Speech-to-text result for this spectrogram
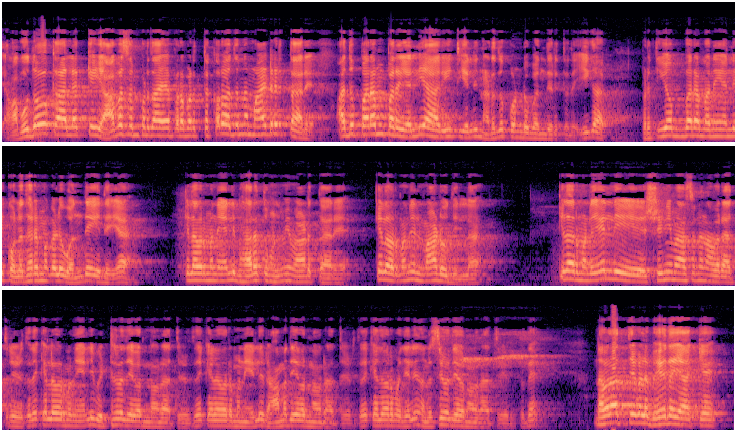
ಯಾವುದೋ ಕಾಲಕ್ಕೆ ಯಾವ ಸಂಪ್ರದಾಯ ಪ್ರವರ್ತಕರು ಅದನ್ನು ಮಾಡಿರ್ತಾರೆ. ಅದು ಪರಂಪರೆಯಲ್ಲಿ ಆ ರೀತಿಯಲ್ಲಿ ನಡೆದುಕೊಂಡು ಬಂದಿರ್ತದೆ. ಈಗ ಪ್ರತಿಯೊಬ್ಬರ ಮನೆಯಲ್ಲಿ ಕುಲಧರ್ಮಗಳು ಒಂದೇ ಇದೆಯಾ? ಕೆಲವರ ಮನೆಯಲ್ಲಿ ಭಾರತ ಹುಣ್ಣಿಮೆ ಮಾಡುತ್ತಾರೆ ಕೆಲವರ ಮನೆಯಲ್ಲಿ ಮಾಡುವುದಿಲ್ಲ. ಕೆಲವರ ಮನೆಯಲ್ಲಿ ಶ್ರೀನಿವಾಸನ ನವರಾತ್ರಿ ಇರ್ತದೆ, ಕೆಲವರ ಮನೆಯಲ್ಲಿ ವಿಠ್ಠಲ ದೇವರ ನವರಾತ್ರಿ ಇರ್ತದೆ, ಕೆಲವರ ಮನೆಯಲ್ಲಿ ರಾಮದೇವರ ನವರಾತ್ರಿ ಇರ್ತದೆ, ಕೆಲವರ ಮನೆಯಲ್ಲಿ ನರಸಿಂಹದೇವರ ನವರಾತ್ರಿ ಇರ್ತದೆ. ನವರಾತ್ರಿಗಳ ಭೇದ ಯಾಕೆ?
